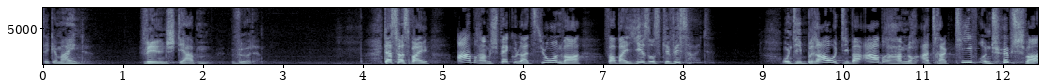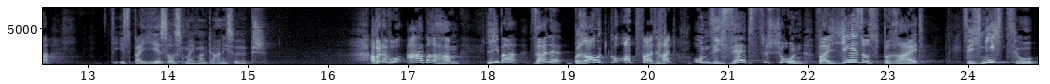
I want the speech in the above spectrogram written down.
der Gemeinde, willen sterben würde. Das, was bei Abraham Spekulation war, war bei Jesus Gewissheit. Und die Braut, die bei Abraham noch attraktiv und hübsch war, die ist bei Jesus manchmal gar nicht so hübsch. Aber da, wo Abraham lieber seine Braut geopfert hat, um sich selbst zu schonen, war Jesus bereit, sich nicht zu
